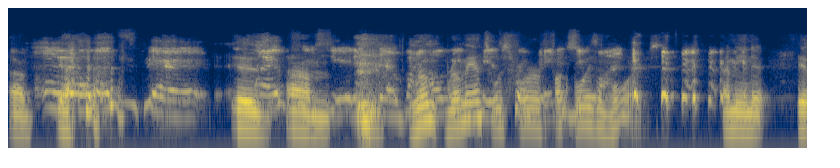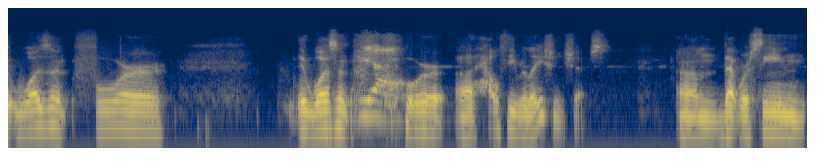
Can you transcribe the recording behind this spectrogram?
Um yeah. oh, that's fair. Is I um it. No, rom- romance was for fuckboys and whores. I mean it it wasn't for it wasn't Yeah. for uh, healthy relationships um, that were seen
